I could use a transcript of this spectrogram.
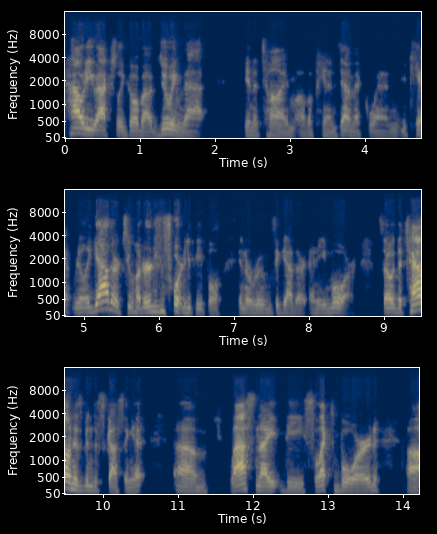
how do you actually go about doing that in a time of a pandemic when you can't really gather 240 people in a room together anymore? So the town has been discussing it. Um, last night, the select board uh,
